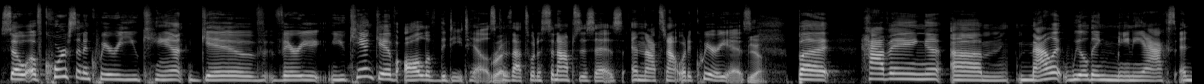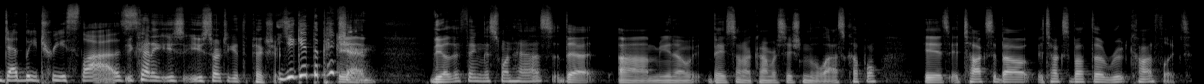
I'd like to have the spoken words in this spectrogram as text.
so of course in a query you can't give very you can't give all of the details because Right. that's what a synopsis is and that's not what a query is Yeah. but having um, mallet wielding maniacs and deadly tree sloths You kind of you, you start to get the picture. you get the picture And the other thing this one has that um, you know, based on our conversation in the last couple, is it talks about it talks about the root conflict.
